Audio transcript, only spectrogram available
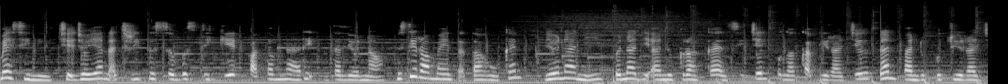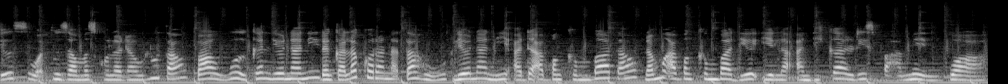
mari sini Cik Joya nak cerita serba sedikit fakta menarik tentang Leona. Mesti ramai yang tak tahu kan, Leona ni pernah dianugerahkan sijil pengakap diraja dan pandu puteri raja sewaktu zaman sekolah dahulu tau. Power kan Leona ni dan kalau korang nak tahu, Leona ni ada abang kembar tau. Nama abang kembar dia ialah Andika Riz Pahamin. Wah,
